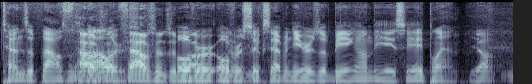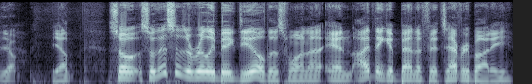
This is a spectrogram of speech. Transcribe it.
tens of thousands of dollars thousands of over bu- over no, six seven years of being on the ACA plan. Yeah. Yep. Yep. So so this is a really big deal. This one, uh, and I think it benefits everybody,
